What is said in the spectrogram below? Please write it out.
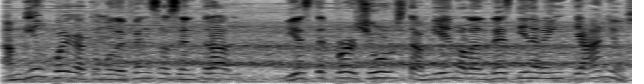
También juega como defensa central y este Pershurs, también holandés, tiene 20 años.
